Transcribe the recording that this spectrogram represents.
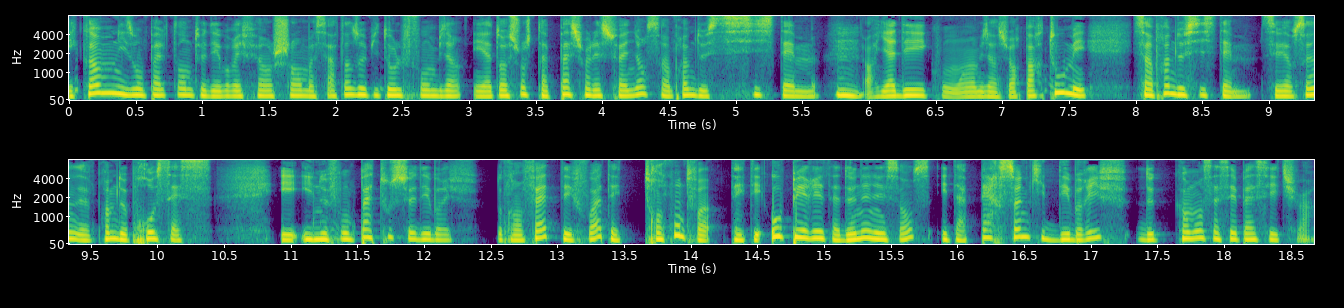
Et comme ils n'ont pas le temps de te débriefer en chambre, certains hôpitaux le font bien. Et attention, je tape pas sur les soignants, c'est un problème de système. Hmm. Alors il y a des cons, hein, bien sûr, partout, mais c'est un problème de système. C'est un problème de process. Et ils ne font pas tous ce débrief. Donc en fait, des fois, tu te rends compte, tu as été opéré, tu as donné naissance, et tu personne qui te débriefe de comment ça s'est passé, tu vois.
